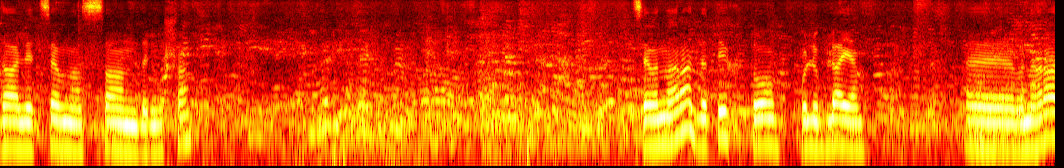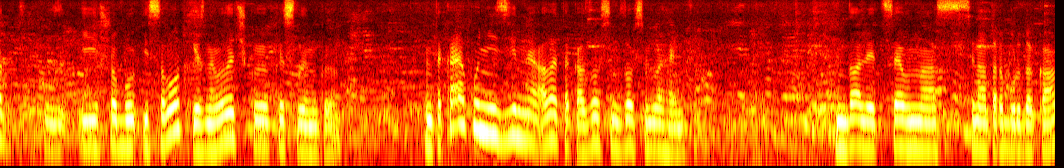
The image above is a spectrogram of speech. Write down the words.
Далі це в нас Андрюша. Це виноград для тих, хто полюбляє е, виноград, і щоб був і солодкий, з невеличкою кислинкою. Не така, як у Нізіни, але така зовсім зовсім легенька. Далі це в нас сенатор Бурдака.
